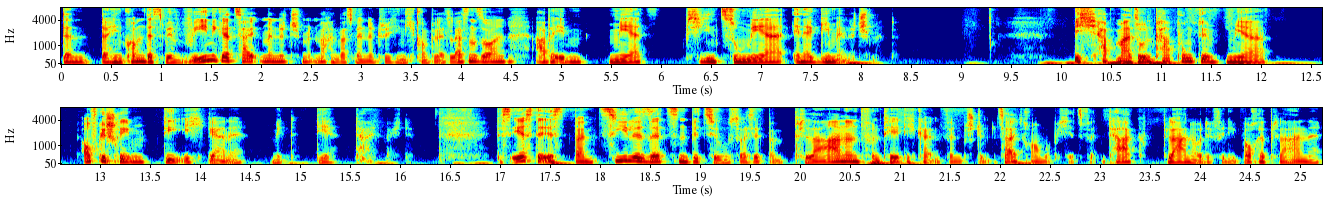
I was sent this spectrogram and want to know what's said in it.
dann dahin kommen, dass wir weniger Zeitmanagement machen, was wir natürlich nicht komplett lassen sollen, aber eben mehr ziehen zu mehr Energiemanagement. Ich habe mal so ein paar Punkte mir aufgeschrieben, die ich gerne mit dir teilen möchte. Das erste ist beim Ziele setzen beziehungsweise beim Planen von Tätigkeiten für einen bestimmten Zeitraum, ob ich jetzt für den Tag plane oder für die Woche plane,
